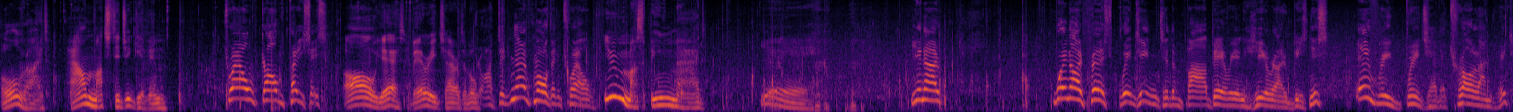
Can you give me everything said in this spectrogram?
All right. How much did you give him? Twelve gold pieces. Oh, yes, very charitable. I didn't have more than twelve. You must be mad. Yeah. You know, when I first went into the barbarian hero business, every bridge had a troll under it.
